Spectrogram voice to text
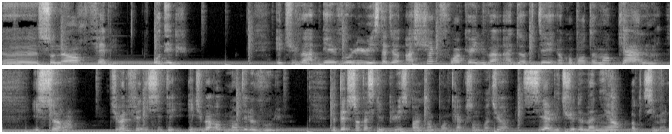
euh, sonore faible au début et tu vas évoluer. C'est-à-dire, à chaque fois qu'il va adopter un comportement calme et serein, tu vas le féliciter et tu vas augmenter le volume. De telle sorte à ce qu'il puisse, par exemple pour un klaxon de voiture, s'y habituer de manière optimale.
